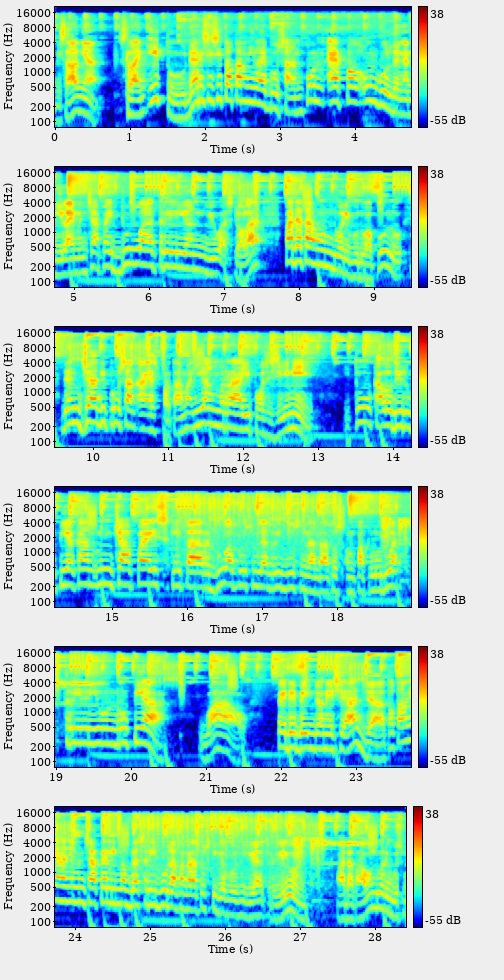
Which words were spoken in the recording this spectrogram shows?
misalnya. Selain itu, dari sisi total nilai perusahaan pun Apple unggul dengan nilai mencapai 2 triliun US dollar pada tahun 2020 dan jadi perusahaan AS pertama yang meraih posisi ini. Itu kalau dirupiahkan mencapai sekitar 29.942 triliun rupiah. Wow, PDB Indonesia aja totalnya hanya mencapai 15.833 triliun pada tahun 2019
